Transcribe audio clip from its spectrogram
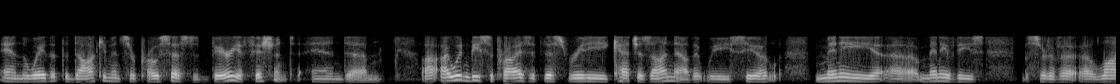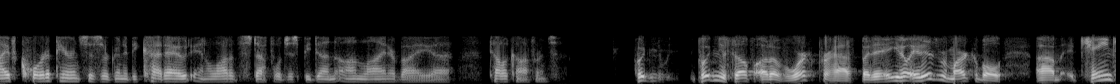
and the way that the documents are processed is very efficient. And um, I wouldn't be surprised if this really catches on now that we see many uh, many of these sort of uh, live court appearances are going to be cut out, and a lot of the stuff will just be done online or by uh, teleconference. Putting putting yourself out of work, perhaps, but uh, you know it is remarkable. Um, change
